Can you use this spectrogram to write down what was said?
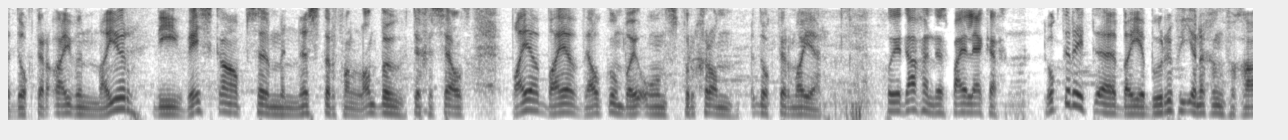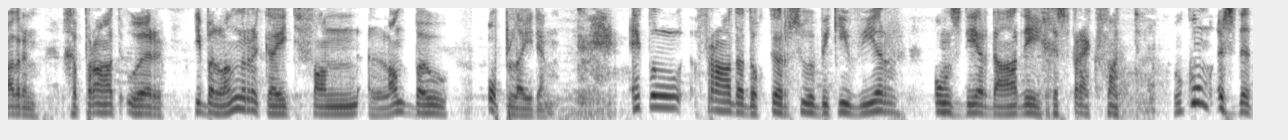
eh, Dr. Iwan Meyer, die Wes-Kaapse minister van Landbou te gesels. Baie baie welkom by ons program Dr. Meyer. Goeiedag en dis baie lekker. Dokter het uh, by 'n boerevereniging vergadering gepraat oor die belangrikheid van landbouopleiding. Ek wil vra dat dokter so 'n bietjie weer ons deur daardie gesprek vat. Hoekom is dit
